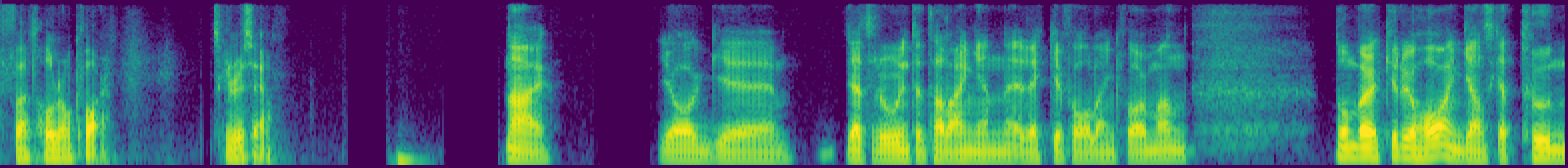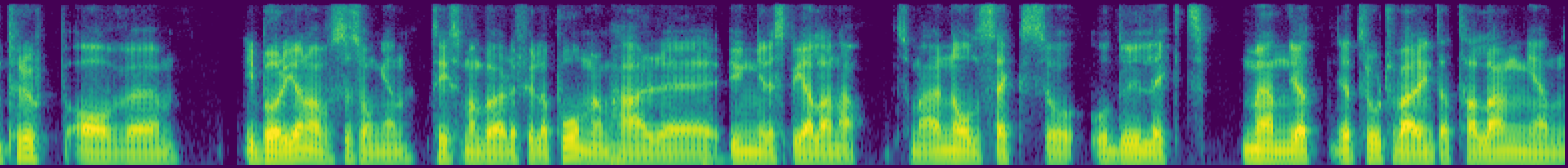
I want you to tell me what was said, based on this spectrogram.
för att hålla dem kvar? Skulle du säga? Nej, jag, eh, jag tror inte talangen räcker för att hålla en kvar. Man, de verkar ju ha en ganska tunn trupp av eh, i början av säsongen tills man började fylla på med de här eh, yngre spelarna som är 06 och, och dylikt. Men jag, jag, tror tyvärr inte att talangen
